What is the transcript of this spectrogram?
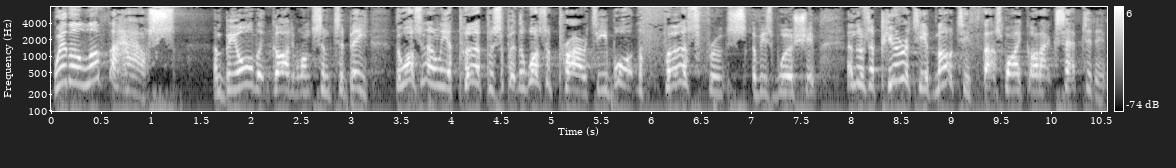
Where they'll love the house, and be all that God wants them to be. There wasn't only a purpose, but there was a priority. He brought the first fruits of his worship, and there was a purity of motive. That's why God accepted it.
